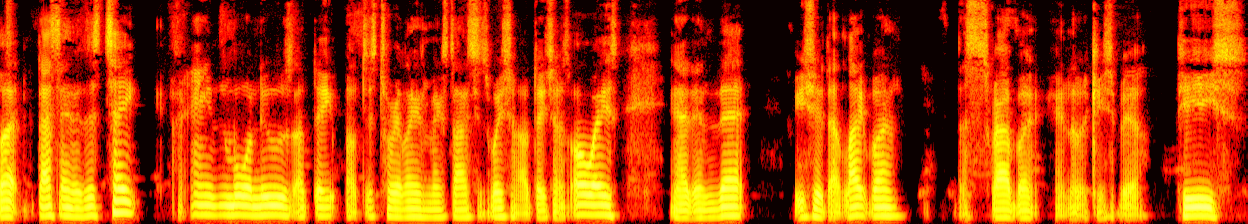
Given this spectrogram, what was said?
But that's the end of this take any more news update about this Tory Lanez Megan Stein situation, I'll update you as always. And at the end of that, be sure that like button, the subscribe button, and notification bell. Peace.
